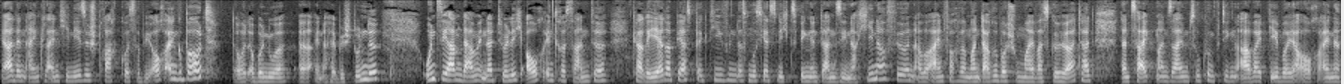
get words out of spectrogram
Ja, denn einen kleinen Chinesisch-Sprachkurs habe ich auch eingebaut dauert aber nur äh, eine halbe Stunde. Und Sie haben damit natürlich auch interessante Karriereperspektiven. Das muss jetzt nicht zwingend dann Sie nach China führen, aber einfach, wenn man darüber schon mal was gehört hat, dann zeigt man seinem zukünftigen Arbeitgeber ja auch eine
